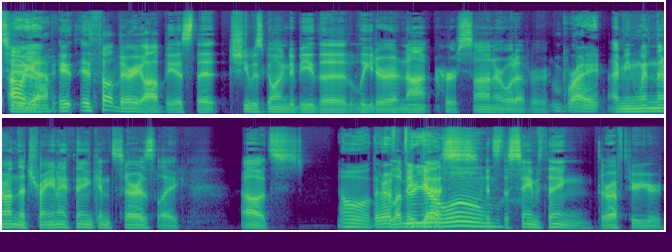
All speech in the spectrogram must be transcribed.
Too. Oh, yeah. it, it felt very obvious that she was going to be the leader and not her son or whatever. right I mean, when they're on the train, I think, and Sarah's like, "Oh, it's oh they're let after me your guess, womb it's the same thing. They're after your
